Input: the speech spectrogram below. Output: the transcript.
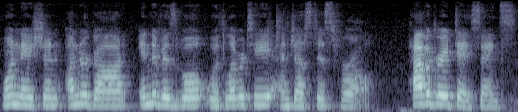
one nation, under God, indivisible, with liberty and justice for all. Have a great day, Saints.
